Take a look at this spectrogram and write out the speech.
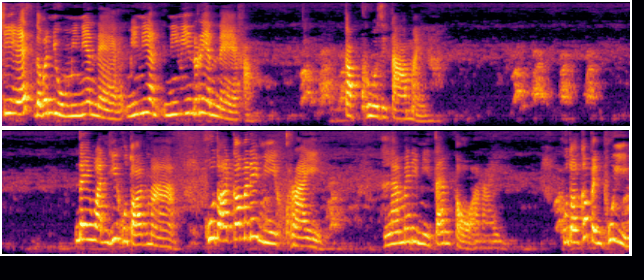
TSW มิเนียนแน่มิเนียนนิมิเรียนแน่ค่ะ กับครูสิตาใหม่ค่ะ ในวันที่ครูตอดมาครูตอดก็ไม่ได้มีใคร และไม่ได้มีแต้มต่ออะไรครูตอนก็เป็นผู้หญิง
